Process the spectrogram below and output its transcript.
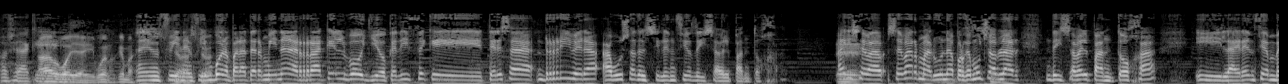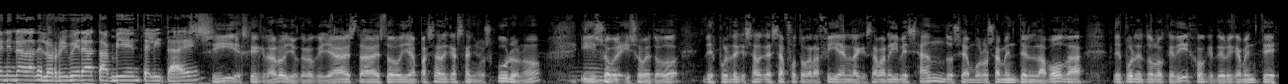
O sea que... Algo hay ahí. Bueno, ¿qué más? En ¿Qué fin, en ¿Qué fin. más? Bueno, para terminar, Raquel Bollo, que dice que Teresa Rivera abusa del silencio de Isabel Pantoja. Ahí Eh, se, va, se va a armar una, porque mucho hablar de Isabel Pantoja y la herencia envenenada de los Rivera también telita, ¿eh? Sí, es que claro, yo creo que ya está, esto ya pasa de castaño oscuro, ¿no? Mm. Y sobre, y sobre todo, después de que salga esa fotografía en la que estaban ahí besándose amorosamente en la boda, después de todo lo que dijo, que teóricamente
